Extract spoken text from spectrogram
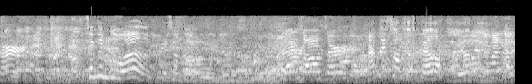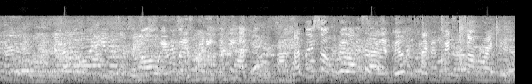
Dirt. Something blew up or something. That is all dirt. I think something just fell off the building. No, everybody's running something like I think something fell off the side of that building because they've been fixing something right there.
